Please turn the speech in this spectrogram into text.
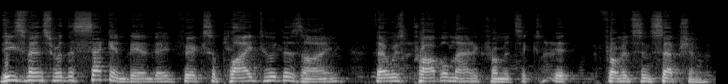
These vents were the second Band-Aid fix applied to a design that was problematic from its, it, from its inception.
